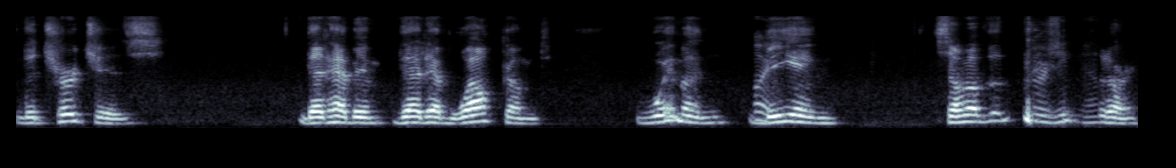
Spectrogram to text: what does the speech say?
the churches that have been, that have welcomed women Oh, yeah. being some of them Clergy. Yeah. sorry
